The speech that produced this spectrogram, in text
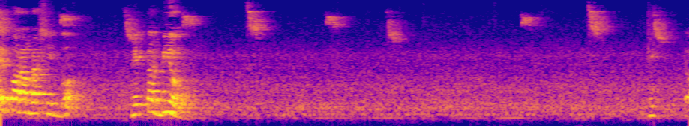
এরপর আমরা শিখব ভেক্টর বিয়োগ ভেক্টর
